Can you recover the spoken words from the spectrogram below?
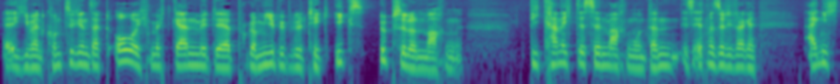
äh, jemand kommt zu dir und sagt, oh, ich möchte gern mit der Programmierbibliothek XY machen. Wie kann ich das denn machen? Und dann ist erstmal so die Frage, eigentlich,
